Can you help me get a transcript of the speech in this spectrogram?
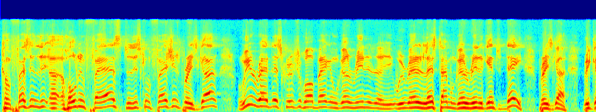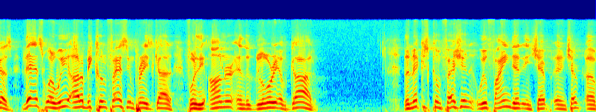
confessing, the, uh, holding fast to these confessions, praise God. We read that scripture a while back and we're going to read it. Uh, we read it last time, we're going to read it again today, praise God. Because that's what we ought to be confessing, praise God, for the honor and the glory of God. The next confession, we'll find it in chapter, in chapter uh,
